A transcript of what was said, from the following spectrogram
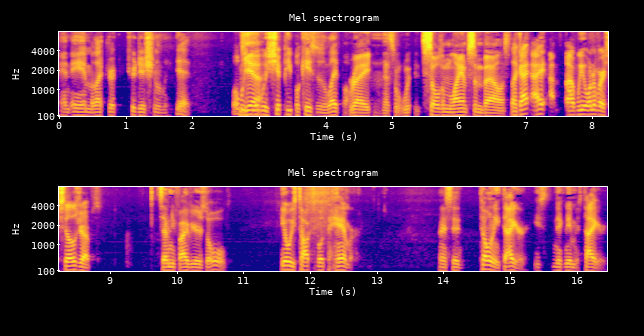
and AM Electric traditionally did. What we Yeah. did was ship people cases of light bulbs. right. Mm-hmm. That's what we sold them lamps and ballast. Like I, I, I, we one of our sales reps, seventy five years old. He always talks about the hammer. And I said, Tony Tiger. His nickname is Tiger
